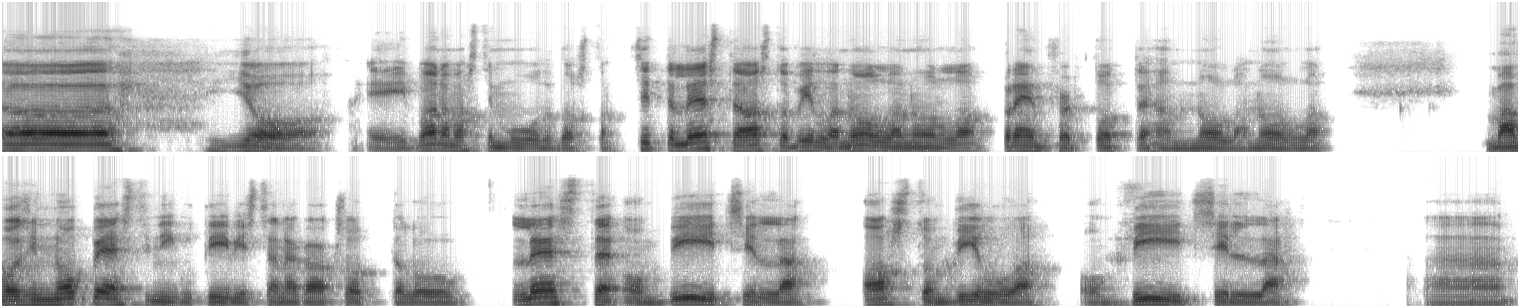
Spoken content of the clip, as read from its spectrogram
Öö, joo, ei varmasti muuta tosta. Sitten Leste Aston Villa 0-0, Brentford Tottenham 0-0. Mä voisin nopeasti niin tiivistää nämä kaksi ottelua. Leste on Beachillä, Aston Villa on Beachillä. Ää,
